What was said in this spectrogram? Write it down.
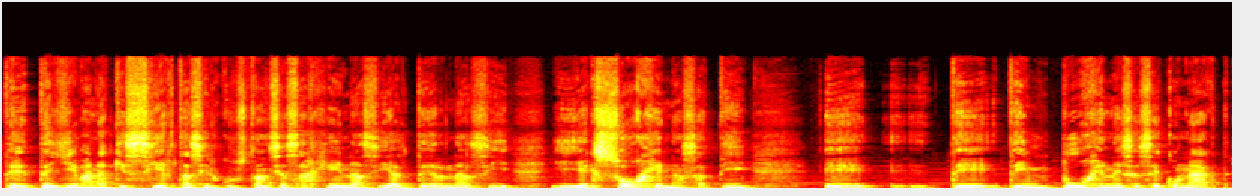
Te, te, llevan a que ciertas circunstancias ajenas y alternas y, y exógenas a ti eh, te te, empujen ese second act.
